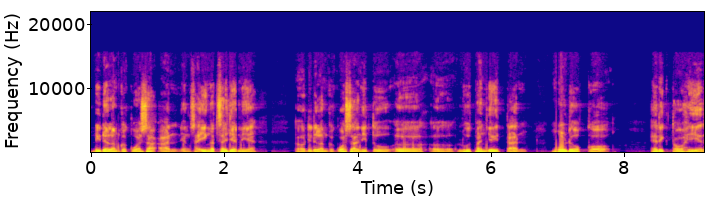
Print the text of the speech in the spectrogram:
di dalam kekuasaan yang saya ingat saja nih ya, uh, di dalam kekuasaan itu uh, uh, Luhut Panjaitan, Muldoko, Erick Thohir,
